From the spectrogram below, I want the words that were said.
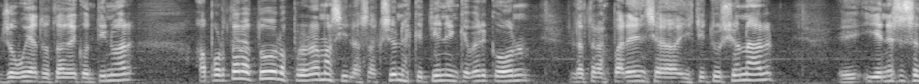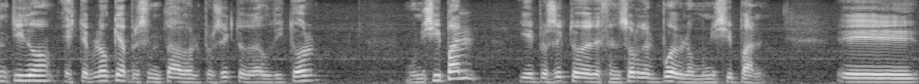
yo voy a tratar de continuar, aportar a todos los programas y las acciones que tienen que ver con la transparencia institucional eh, y en ese sentido este bloque ha presentado el proyecto de auditor municipal y el proyecto de defensor del pueblo municipal. Eh,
